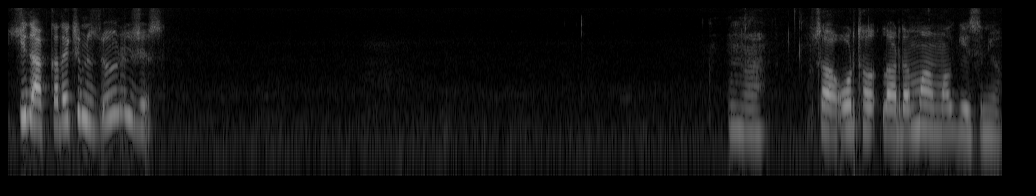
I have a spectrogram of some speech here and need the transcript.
İki dakikada ikimiz öleceğiz. Ha. Sağ ortalıklarda mal mal geziniyor.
